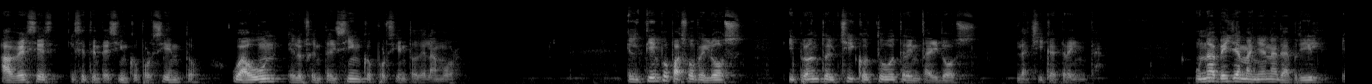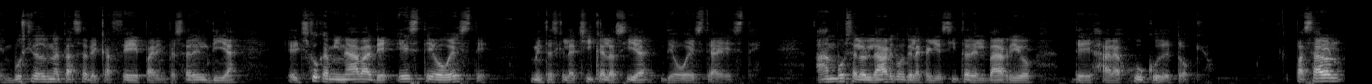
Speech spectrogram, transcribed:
a veces el 75% o aún el 85% del amor. El tiempo pasó veloz y pronto el chico tuvo 32, la chica 30. Una bella mañana de abril, en búsqueda de una taza de café para empezar el día, el chico caminaba de este a oeste, mientras que la chica lo hacía de oeste a este, ambos a lo largo de la callecita del barrio de Harajuku de Tokio. Pasaron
